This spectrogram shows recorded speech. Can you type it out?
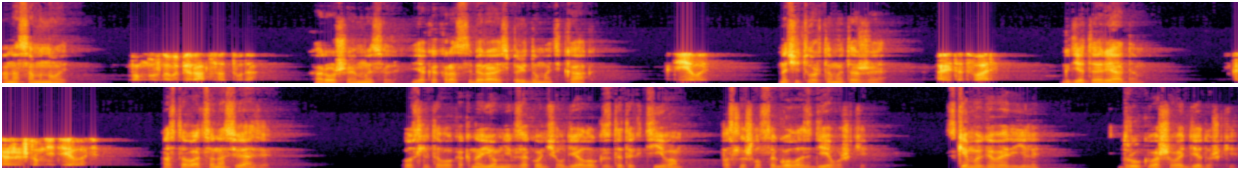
Она со мной». «Вам нужно выбираться оттуда». «Хорошая мысль. Я как раз собираюсь придумать, как». «Где вы?» «На четвертом этаже». «А эта тварь?» «Где-то рядом». «Скажи, что мне делать?» «Оставаться на связи». После того, как наемник закончил диалог с детективом, послышался голос девушки. «С кем вы говорили?» «Друг вашего дедушки.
